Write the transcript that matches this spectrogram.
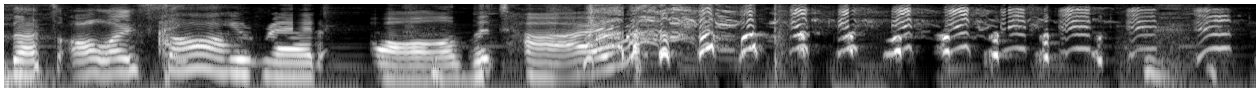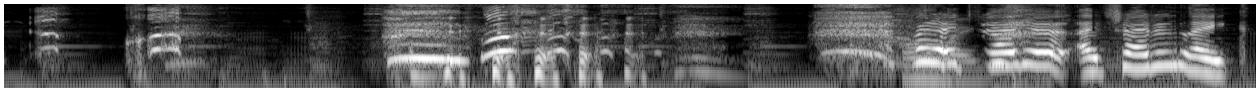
That's all I saw. You red all the time. but Oh I try to I try to like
